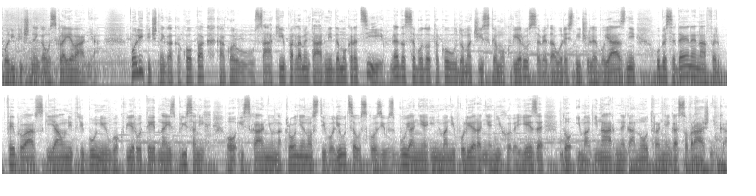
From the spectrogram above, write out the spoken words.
političnega usklajevanja. Političnega, kako pak, kakor v vsaki parlamentarni demokraciji, le da se bodo tako v domačijskem okviru seveda uresničile bojazni, ubesedene na februarski javni tribuni v okviru tedna izbrisanih o iskanju naklonjenosti voljivcev skozi vzbujanje in manipuliranje njihove jeze do imaginarnega notranjega sovražnika.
